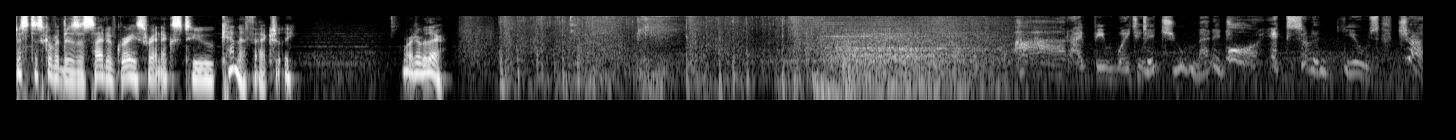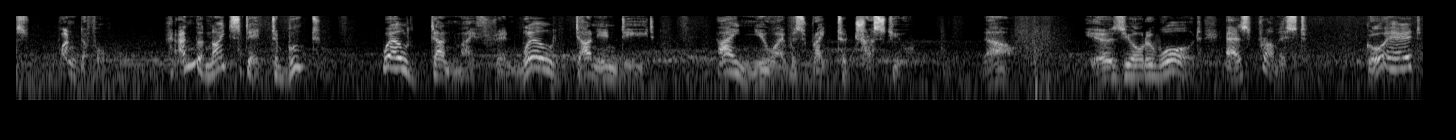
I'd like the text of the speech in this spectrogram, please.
Just discovered there's a site of grace right next to Kenneth, actually. Right over there. Ah, I've been waiting. Did you manage? Oh, excellent news. Just wonderful. And the knight's dead to boot. Well done, my friend. Well done indeed. I knew I was right to trust you. Now, here's your reward, as promised. Go ahead.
